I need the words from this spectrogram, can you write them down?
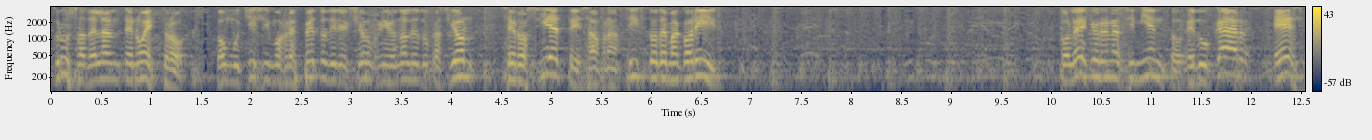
cruza delante nuestro. Con muchísimo respeto, Dirección Regional de Educación 07, San Francisco de Macorís. Colegio Renacimiento. Educar es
